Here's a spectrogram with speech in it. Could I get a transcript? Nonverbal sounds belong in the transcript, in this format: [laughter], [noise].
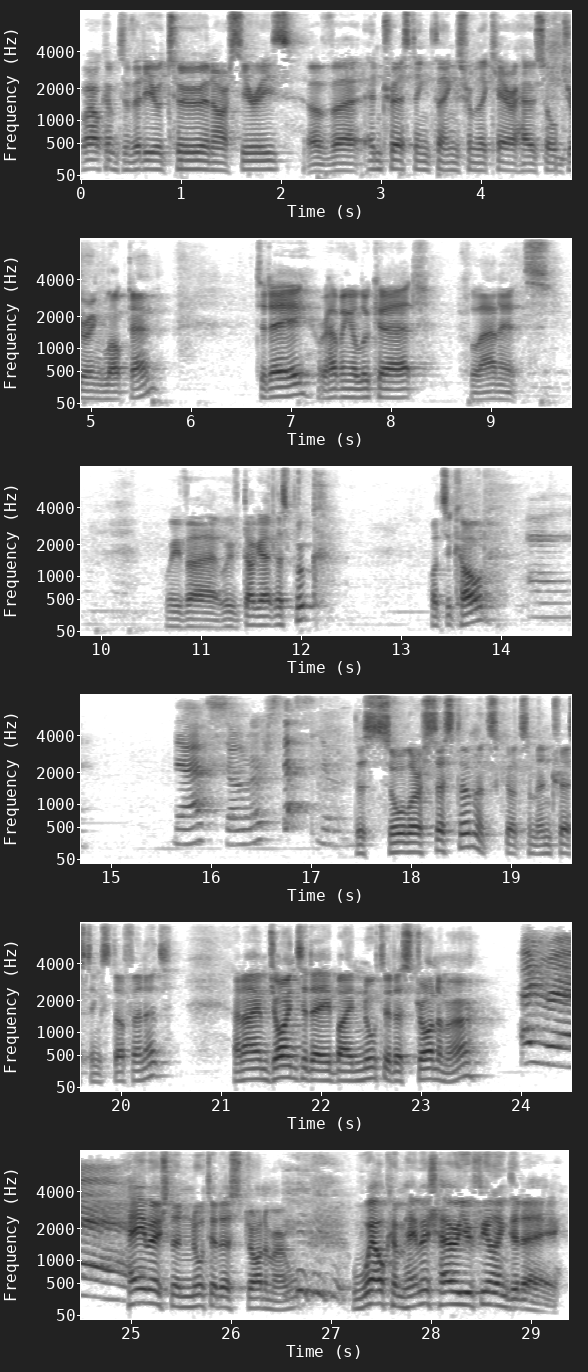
Welcome to video two in our series of uh, interesting things from the Kerr household during lockdown. Today we're having a look at planets. We've uh, we've dug out this book. What's it called? Uh, the solar system. The solar system. It's got some interesting stuff in it. And I am joined today by noted astronomer Hamish. Hamish, the noted astronomer. [laughs] Welcome, Hamish. How are you feeling today?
